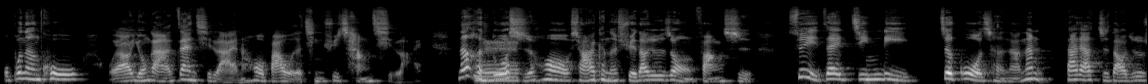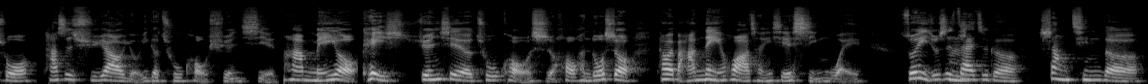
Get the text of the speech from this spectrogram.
我不能哭，我要勇敢的站起来，然后把我的情绪藏起来。那很多时候，小孩可能学到就是这种方式，所以在经历这过程啊，那大家知道，就是说他是需要有一个出口宣泄，他没有可以宣泄的出口的时候，很多时候他会把它内化成一些行为，所以就是在这个上亲的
